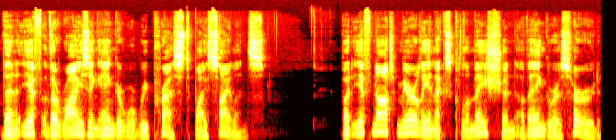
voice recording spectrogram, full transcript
than if the rising anger were repressed by silence. But if not merely an exclamation of anger is heard,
